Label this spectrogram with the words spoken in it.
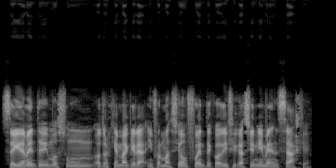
seguidamente vimos un, otro esquema que era información, fuente, codificación y mensaje.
